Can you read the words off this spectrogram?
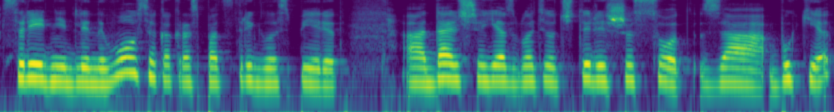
средней длины волосы, как раз подстриглась перед. А дальше я заплатила 4 600 за букет,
